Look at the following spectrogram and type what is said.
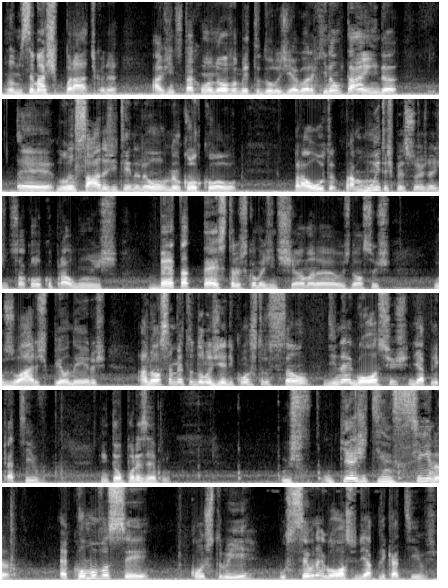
vamos ser mais prático, né? A gente está com uma nova metodologia agora que não está ainda é, lançada, a gente ainda não, não colocou para outra, para muitas pessoas, né? A gente só colocou para alguns beta testers, como a gente chama, né? Os nossos usuários pioneiros, a nossa metodologia de construção de negócios de aplicativo. Então, por exemplo, os, o que a gente ensina é como você construir o seu negócio de aplicativos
